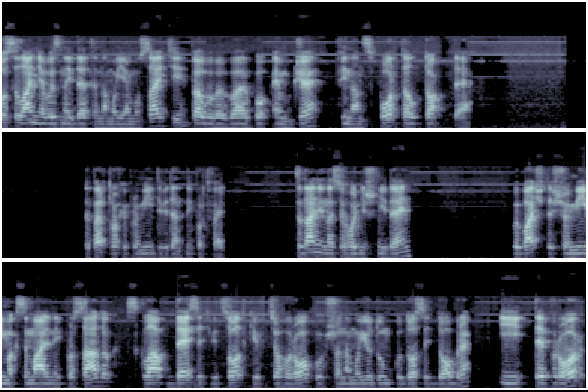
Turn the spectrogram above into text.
Посилання ви знайдете на моєму сайті www.mgfinansportal.de. Тепер трохи про мій дивідендний портфель. Це дані на сьогоднішній день. Ви бачите, що мій максимальний просадок склав 10% цього року, що, на мою думку, досить добре. І Теврор,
